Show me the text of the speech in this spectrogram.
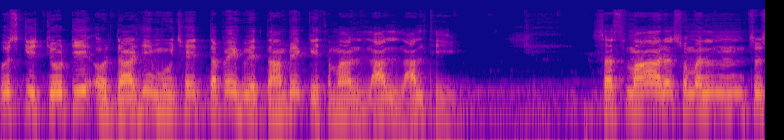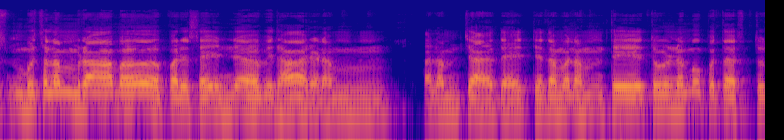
उसकी चोटी और दाढ़ी मूछे तपे हुए तांबे के समान लाल लाल थी। सस्मार सुमल मुसलम राम पर सैन्य विधारणम हलम च दैत्य दमनम ते तूर्णमुपतस्तु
